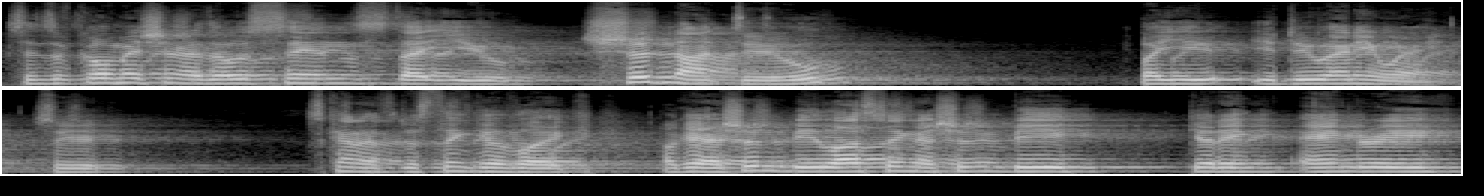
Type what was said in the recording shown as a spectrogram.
Sins of commission are those sins that you should not do, but you, you do anyway. So you it's kind of just think of like, okay, I shouldn't be lusting, I shouldn't be getting angry,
